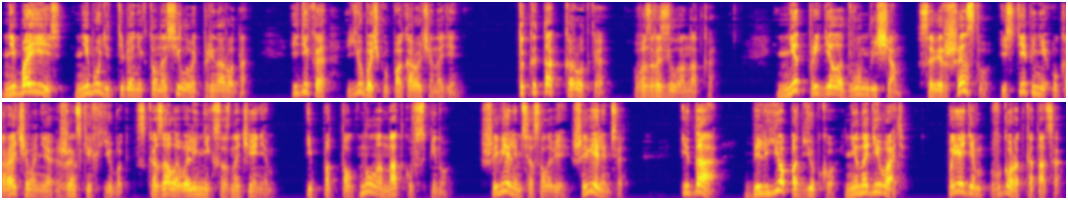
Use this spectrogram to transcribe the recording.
«Не боись, не будет тебя никто насиловать принародно. Иди-ка юбочку покороче надень». «Так и так короткая», – возразила Натка. «Нет предела двум вещам – совершенству и степени укорачивания женских юбок», – сказала Валеник со значением и подтолкнула Натку в спину. «Шевелимся, Соловей, шевелимся!» «И да, белье под юбку не надевать. Поедем в город кататься».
